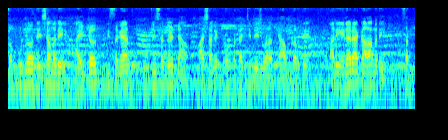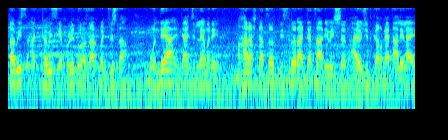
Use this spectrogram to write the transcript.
संपूर्ण देशामध्ये आयटक ही सगळ्यात मोठी संघटना आशा गटप्रवर्तकांची देशभरात काम करते. आणि येणाऱ्या काळामध्ये सत्तावीस अठ्ठावीस एप्रिल दोन हजार पंचवीसला गोंदिया या जिल्ह्यामध्ये महाराष्ट्राचं तिसरं राज्याचं अधिवेशन आयोजित करण्यात आलेलं आहे.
